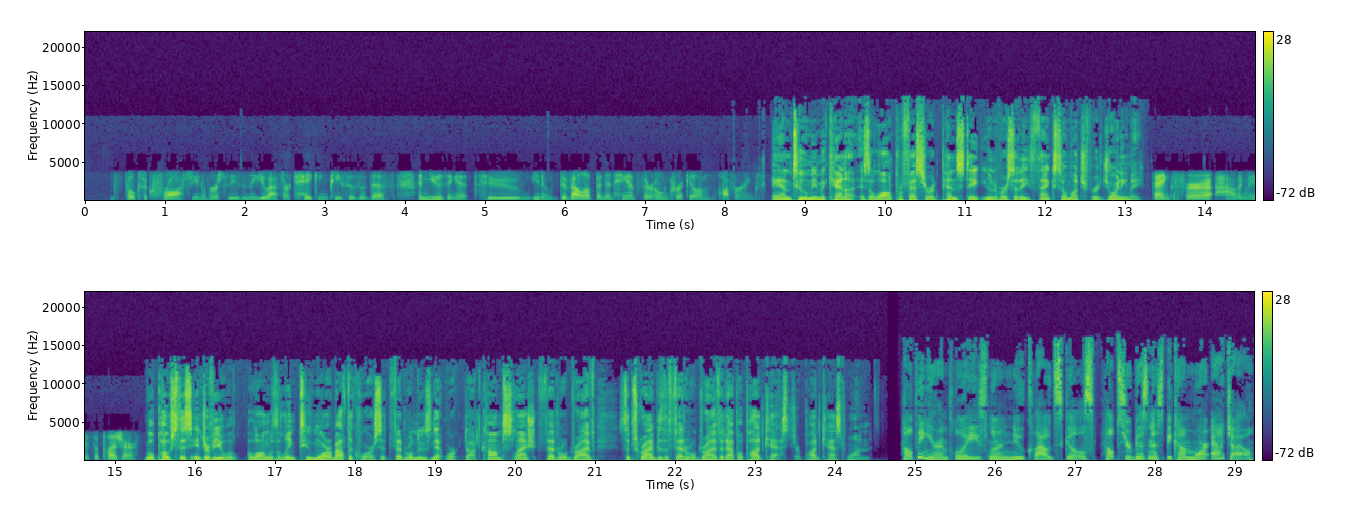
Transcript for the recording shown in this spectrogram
folks across universities in the U.S. are taking pieces of this and using it to, you know, develop and enhance their own curriculum offerings. Anne Toomey McKenna is a law professor at Penn State University. Thanks so much for joining me. Thanks for having me. It's a pleasure. We'll post this interview along with a link to more about the course at federalnewsnetwork.com slash Federal Drive. Subscribe to the Federal Drive at Apple Podcasts or Podcast One. Helping your employees learn new cloud skills helps your business become more agile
